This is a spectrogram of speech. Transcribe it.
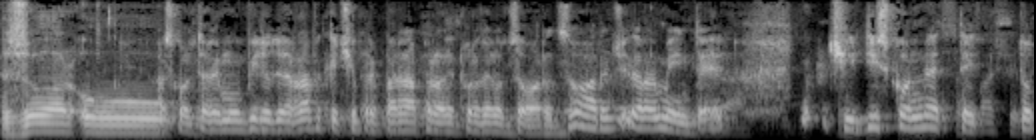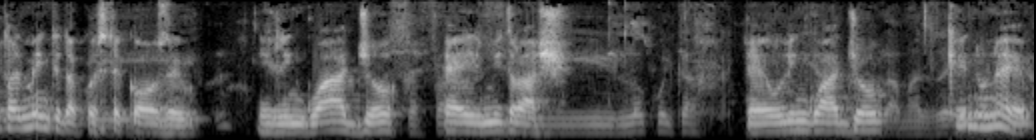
Ascolteremo un video del Rav che ci preparerà per la lettura dello Zohar. Zohar generalmente ci disconnette totalmente da queste cose. Il linguaggio è il Midrash. È un linguaggio che non è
